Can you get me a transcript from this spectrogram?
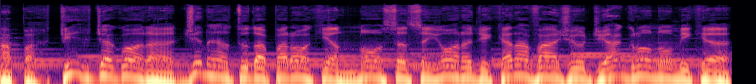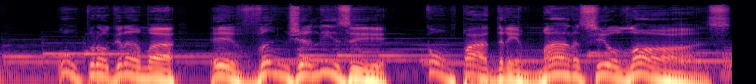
A partir de agora, direto da paróquia Nossa Senhora de Caravaggio de Agronômica, o programa Evangelize com Padre Márcio Loz.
